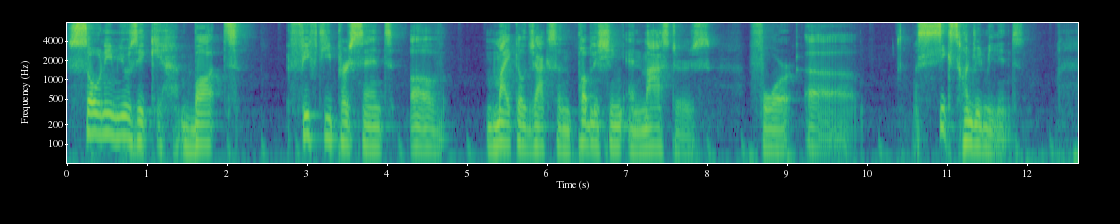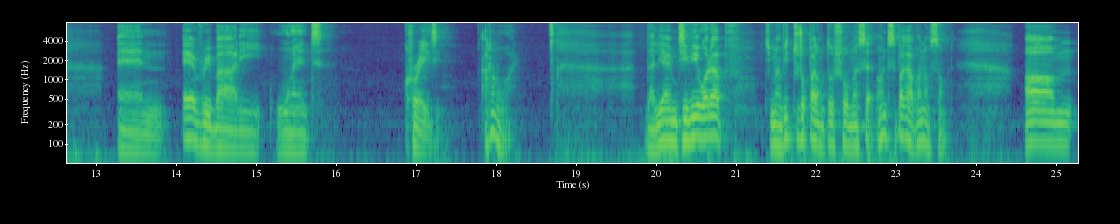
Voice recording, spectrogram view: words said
Sony Music bought 50% of Michael Jackson Publishing and Masters for uh, 600 millions. And everybody went crazy. I don't know why. Dalia MTV, what up? Tu m'invites toujours pas dans ton show, mais c'est, on, c'est pas grave, on est ensemble. Um,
